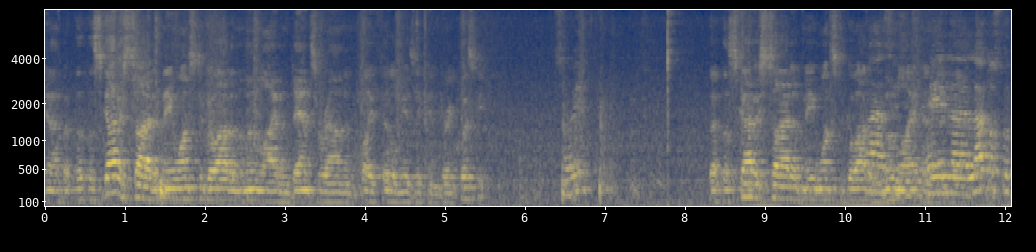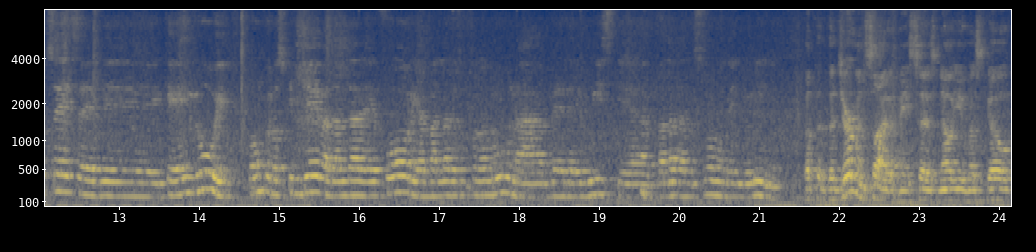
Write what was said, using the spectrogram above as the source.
A un certo punto ci fu questo scontro tra le due parti della famiglia. Yeah, but the, the Scottish side of me wants to go out in the moonlight and dance around and play fiddle music and drink whiskey. Sorry? That the Scottish side of me wants to go out Ah, in the moonlight sì, sì. E il lato scozzese di- che è in lui comunque lo spingeva ad andare fuori a ballare sotto la luna, a bere whisky, e a ballare al suono dei violini. but the, the German side of me says, no, you must go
